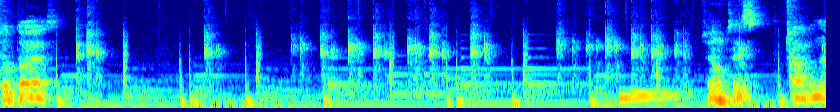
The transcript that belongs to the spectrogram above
Co to jest? Czemu to jest czarne?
